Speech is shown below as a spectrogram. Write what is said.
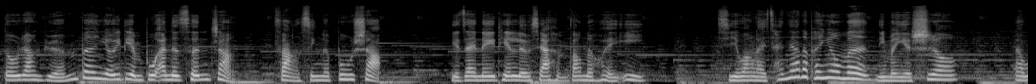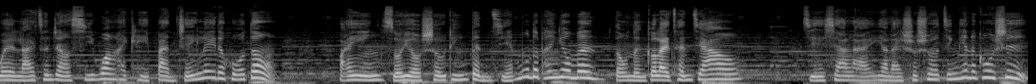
都让原本有一点不安的村长放心了不少。也在那一天留下很棒的回忆，希望来参加的朋友们，你们也是哦。那未来村长希望还可以办这一类的活动，欢迎所有收听本节目的朋友们都能够来参加哦。接下来要来说说今天的故事，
